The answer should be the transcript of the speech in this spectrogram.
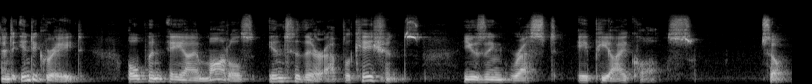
and integrate OpenAI models into their applications using REST API calls. So,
